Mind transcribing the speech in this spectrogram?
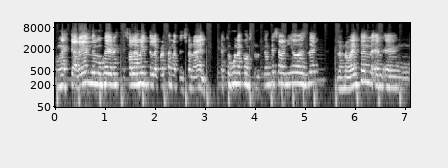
con este harén de mujeres que solamente le prestan atención a él. Esto es una construcción que se ha venido desde los 90 en, en,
